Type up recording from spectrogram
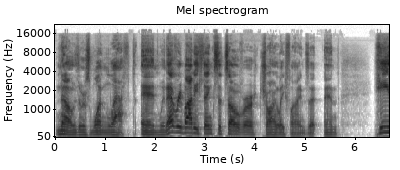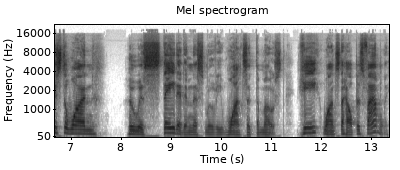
no, there's one left. And when everybody thinks it's over, Charlie finds it. And he's the one who is stated in this movie wants it the most. He wants to help his family.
